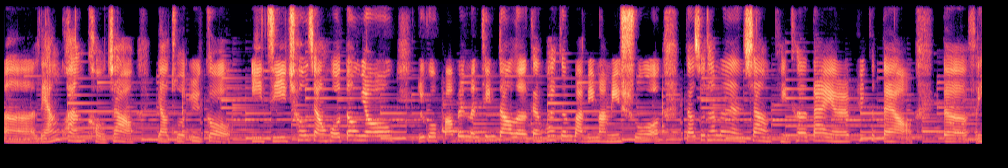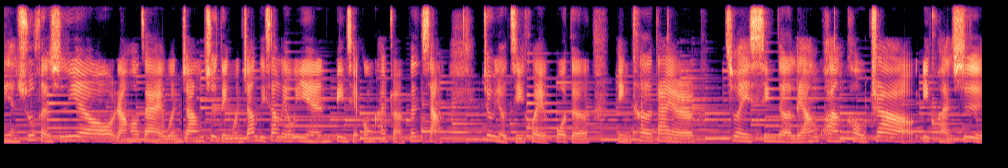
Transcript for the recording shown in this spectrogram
呃两款口罩要做预购以及抽奖活动哟。如果宝贝们听到了，赶快跟爸比妈咪说，告诉他们上品克戴尔 Pinkdale 的脸书粉丝页哦，然后在文章置顶文章底下留言，并且公开转分享，就有机会获得品克戴尔。最新的两款口罩，一款是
